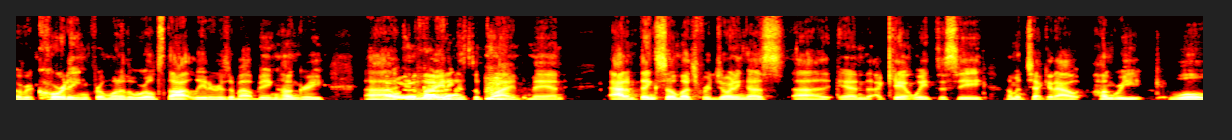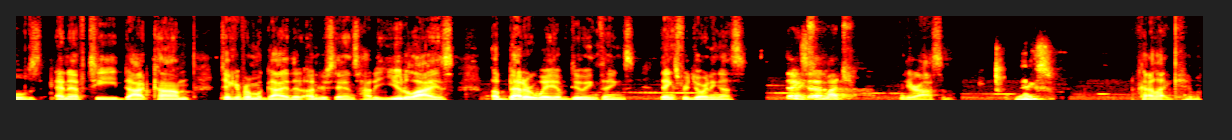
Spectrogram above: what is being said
a recording from one of the world's thought leaders about being hungry uh, oh, and creating a supply and demand. Adam, thanks so much for joining us. Uh, and I can't wait to see. I'm going to check it out. HungryWolvesNFT.com. Take it from a guy that understands how to utilize a better way of doing things. Thanks for joining us. Thanks, Thanks so much. You're awesome. Thanks. I like him.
